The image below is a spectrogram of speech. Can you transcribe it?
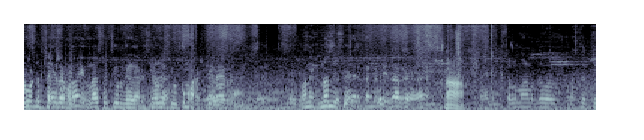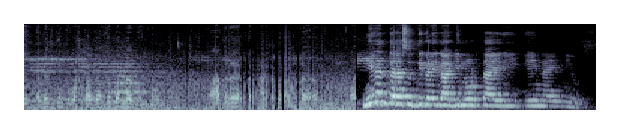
ಎಲ್ಲ ಸಚಿವರು ಹೇಳ್ಯಾರ. ಕೇವಲ ಶಿವಕುಮಾರ್ ಅಷ್ಟೇ. ಇನ್ನೊಂದು ವಿಷಯ. ಕಮಿಟಿದಾಗ ಹಾಂ. ಮುಸಲ್ಮಾನದ ಪರಿಸ್ಥಿತಿ ತಲೆದಕ್ಕಿಂತ ವರ್ಷ ಅಂತ ಬಂದದ್ದು. ಆದರೆ ಕರ್ನಾಟಕ ಅಂತ ನಿರಂತರ ಸುದ್ದಿಗಳಿಗಾಗಿ ನೋಡ್ತಾ ಇರಿ ಎ ನೈನ್ ನ್ಯೂಸ್.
